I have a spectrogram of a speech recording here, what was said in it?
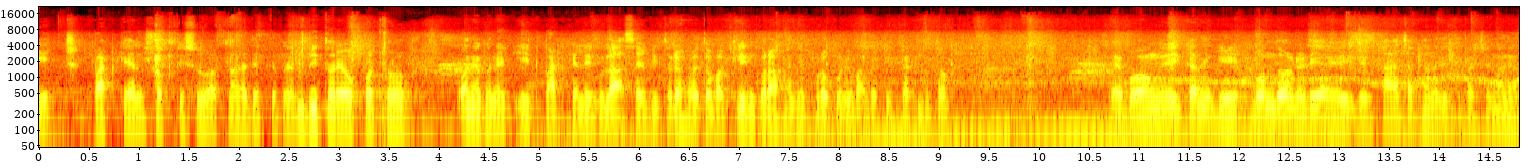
ইট, পাটকেল সব কিছু আপনারা দেখতে পারেন ভিতরেও প্রচুর অনেক অনেক ইট, পাটকেল এগুলো আছে। ভিতরে হয়তো বা ক্লিন করা হয়নি, পুরোপুরিভাবে ঠিকঠাক মতো। এবং এইখানে গেট বন্ধ অলরেডি এই যে কাজ আপনারা দেখতে পাচ্ছেন অনেক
